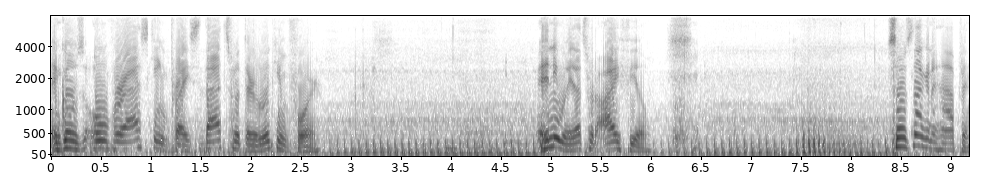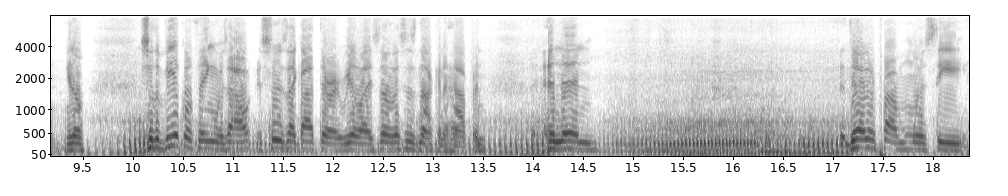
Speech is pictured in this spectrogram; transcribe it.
and goes over asking price. That's what they're looking for. Anyway, that's what I feel. So it's not going to happen, you know. So the vehicle thing was out. As soon as I got there, I realized, no, this is not going to happen. And then the other problem was the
